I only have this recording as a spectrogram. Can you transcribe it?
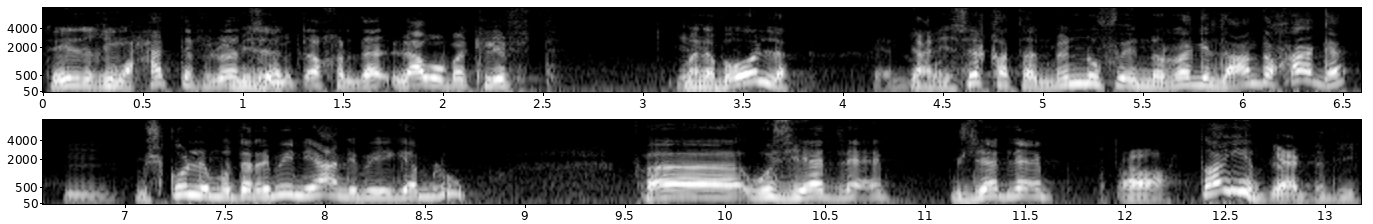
تلغي وحتى في الوقت ميزاته. المتأخر ده لعبوا back left. ما أنا بقول لك. يعني يعني ثقة منه في إن الراجل ده عنده حاجة. مم. مش كل المدربين يعني بيجاملوه. ف وزياد لعب زياد لعب؟ آه. طيب. لعب بديل.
